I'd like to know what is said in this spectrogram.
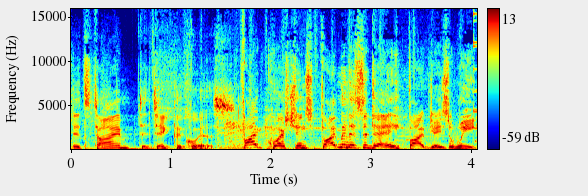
It's time to take the quiz. Five questions, five minutes a day, five days a week.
